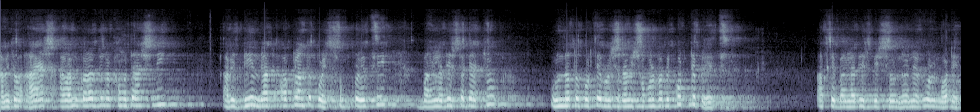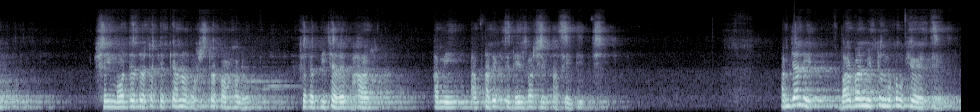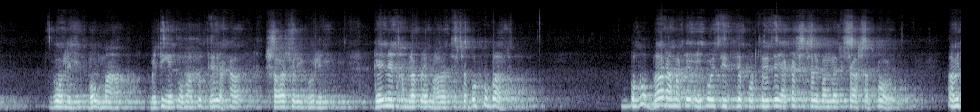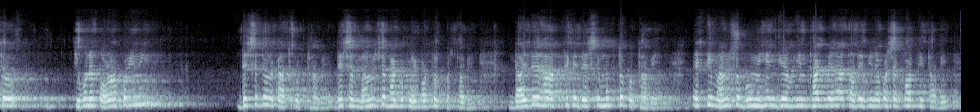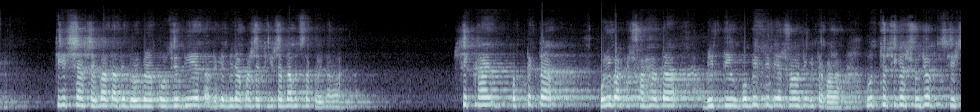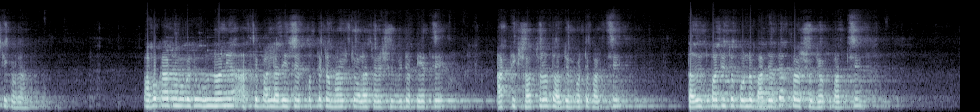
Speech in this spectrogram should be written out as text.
আমি তো আয়াস আরাম করার জন্য ক্ষমতা আসিনি। আমি দিন রাত অক্লান্ত পরিশ্রম করেছি। বাংলাদেশটাকে একটু উন্নত করতে এবং সেটা আমি সফলভাবে করতে পেরেছি। আজকে বাংলাদেশ বিশ্ব উন্নয়নের রোল মডেল সেই মর্যাদাটাকে কেন নষ্ট করা হলো, সেটা বিচারের ভার আমি আপনাদের কাছে দেশবাসীর কাছেই দিচ্ছি। আমি জানি বারবার মৃত্যুর মুখোমুখি হয়েছে। গুলি, বোমা মিটিংয়ে বোমা পুঁতে রাখা, সরাসরি গুলি। গ্রেনেড হামলা করে মারার চেষ্টা বহুবার। বহুবার আমাকে এই পরিস্থিতিতে পড়তে হয়েছে, একাশি সালে বাংলাদেশে আসার পর। আমি তো জীবনে পড়া করিনি। দেশের জন্য কাজ করতে হবে, দেশের মানুষের ভাগ্য পরিবর্তন করতে হবে দারিদ্রের হাত থেকে দেশকে মুক্ত করতে হবে। একটি মানুষও ভূমিহীন, গৃহহীন থাকবে না, তাদের বিনা পয়সা ঘর দিতে হবে। চিকিৎসা সেবা তাদের দৌড়গোড়া পৌঁছে দিয়ে তাদেরকে বিনা পয়সা চিকিৎসার ব্যবস্থা করে দেওয়া শিক্ষায় প্রত্যেকটা পরিবারকে সহায়তা, বৃত্তি, উপবৃত্তি দিয়ে সহযোগিতা করা উচ্চশিক্ষার সুযোগ সৃষ্টি করা। অবকাঠামোগত উন্নয়নে আজকে বাংলাদেশের প্রত্যেকটা মানুষ চলাচলের সুবিধা পেয়েছে, আর্থিক সচ্ছলতা অর্জন করতে পারছে, তাদের উৎপাদিত পণ্য বাজারজাত করার সুযোগ পাচ্ছে।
